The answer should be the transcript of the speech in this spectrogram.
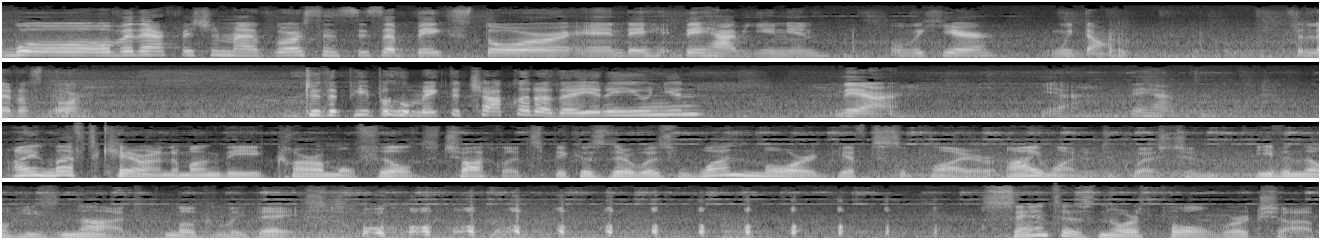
Well, over there at Fisherman's Wharf, since it's a big store and they they have union. Over here, we don't. It's a little store. Do the people who make the chocolate are they in a union? They are. Yeah, they have to. I left Karen among the caramel filled chocolates because there was one more gift supplier I wanted to question, even though he's not locally based. Santa's North Pole Workshop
